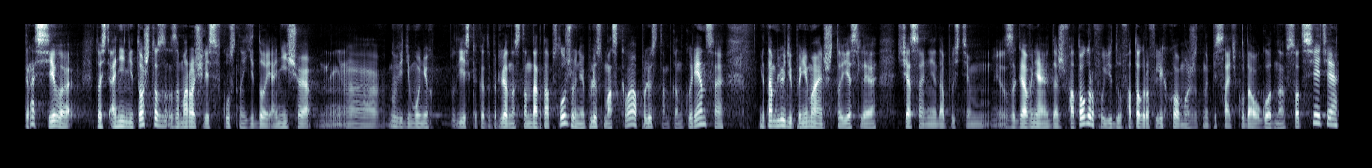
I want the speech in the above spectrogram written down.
красиво. То есть они не то, что за- заморочились вкусной едой, они еще, э, ну, видимо, у них есть какой-то определенный стандарт обслуживания, плюс Москва, плюс там конкуренция, и там люди понимают, что если сейчас они, допустим, заговняют даже фотографу еду, фотограф легко может написать куда угодно в соцсети,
